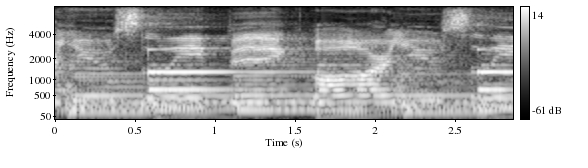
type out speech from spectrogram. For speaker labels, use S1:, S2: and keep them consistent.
S1: Are you sleeping? Are you sleeping?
